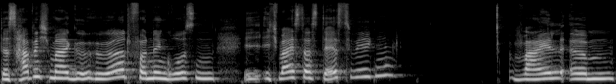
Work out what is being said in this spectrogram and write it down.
das habe ich mal gehört von den großen, ich weiß das deswegen, weil ähm,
